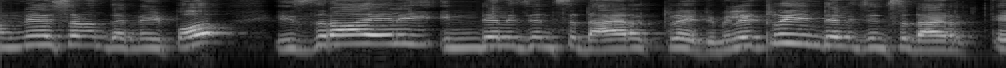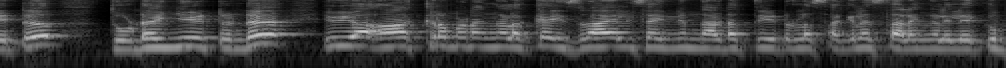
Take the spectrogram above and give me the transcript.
അന്വേഷണം തന്നെ ഇപ്പോൾ Israeli intelligence directorate military intelligence directorate തുടങ്ങിയിട്ടുണ്ട്. ഈ ആക്രമണങ്ങളൊക്കെ ഇസ്രായേൽ സൈന്യം നടത്തിയിട്ടുള്ള സകല സ്ഥലങ്ങളിലേക്കും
